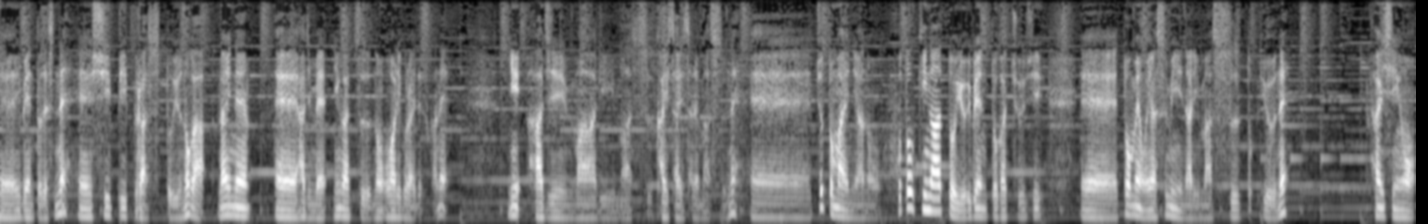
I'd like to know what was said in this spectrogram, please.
えイベントですね、え CP プラスというのが来年、えー、はじめ2月の終わりぐらいですかね、に始まります。開催されますね。えー、ちょっと前にあの、フォトキナというイベントが中止、えー、当面お休みになりますというね、配信を、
